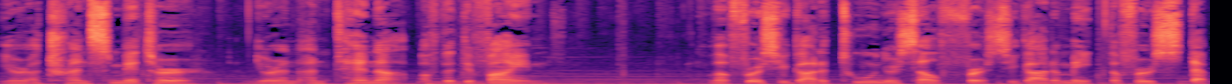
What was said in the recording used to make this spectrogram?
You're a transmitter, you're an antenna of the divine. But first, you gotta tune yourself first. You gotta make the first step.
